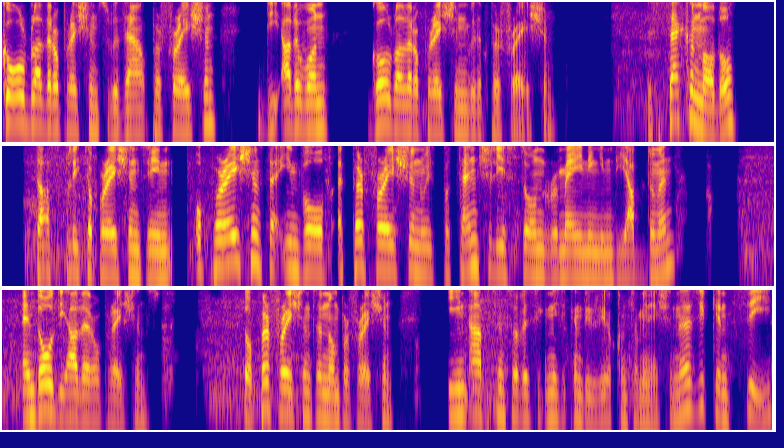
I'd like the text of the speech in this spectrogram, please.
gallbladder operations without perforation, the other one, gallbladder operation with a perforation. The second model does split operations in operations that involve a perforation with potentially a stone remaining in the abdomen and all the other operations. So perforations and non-perforation in absence of a significant degree of contamination. As you can see,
